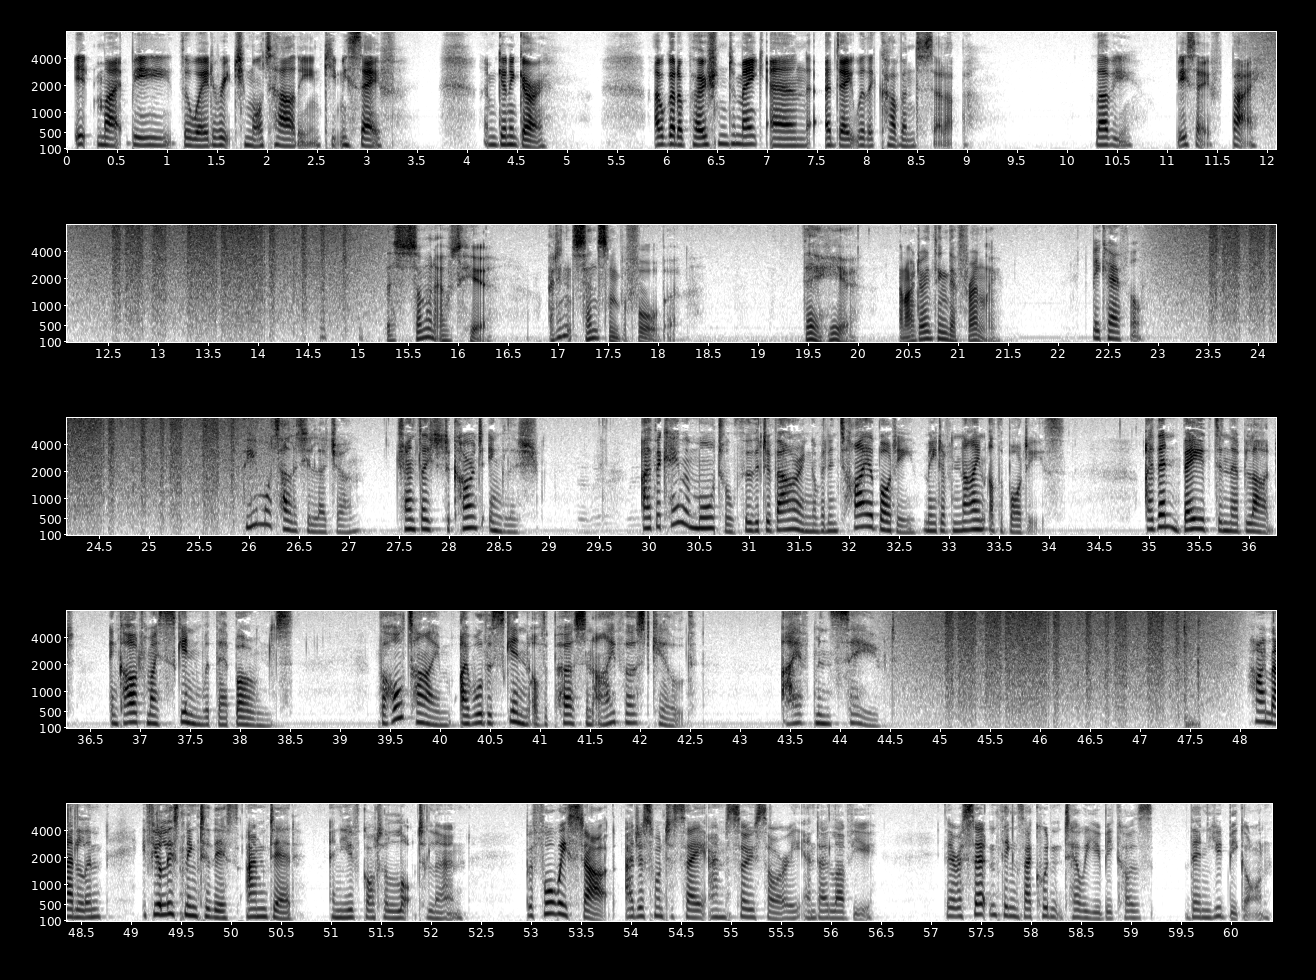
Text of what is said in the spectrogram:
it might be the way to reach immortality and keep me safe. I'm gonna go. I've got a potion to make and a date with a coven to set up. Love you. Be safe. Bye. There's someone else here. I didn't sense them before, but they're here, and I don't think they're friendly. Be careful. The Immortality Ledger, translated to current English. I became immortal through the devouring of an entire body made of nine other bodies. I then bathed in their blood and carved my skin with their bones. The whole time I wore the skin of the person I first killed. I have been saved. Hi, Madeline. If you're listening to this, I'm dead, and you've got a lot to learn. Before we start, I just want to say I'm so sorry and I love you. There are certain things I couldn't tell you because then you'd be gone.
